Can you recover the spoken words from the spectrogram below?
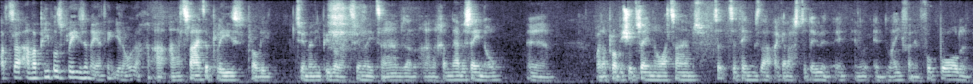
I've tried, I'm a people's pleaser me I think you know that. And I try to please probably too many people at too many times. And, and I can never say no. Um, when I probably should say no at times to, to things that I get asked to do in, in, in life and in football and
